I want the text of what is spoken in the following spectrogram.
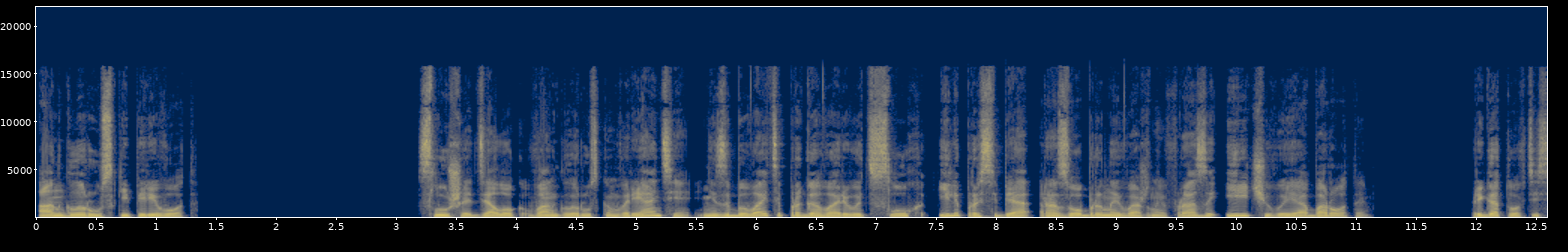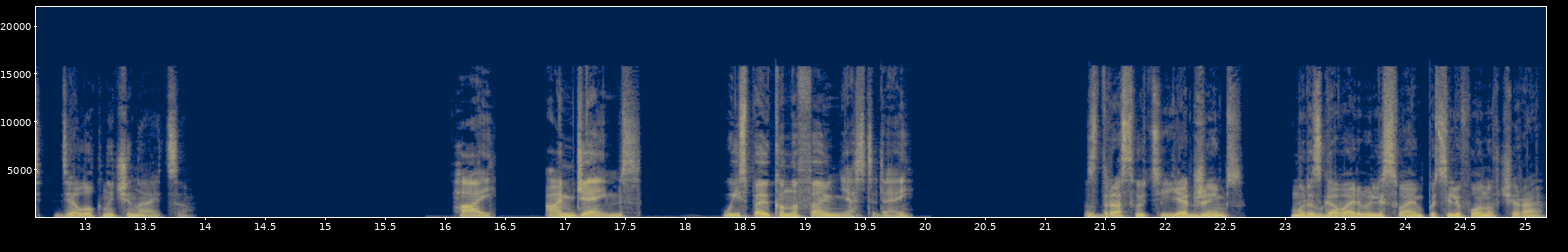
Англо-русский перевод. Слушая диалог в англо-русском варианте, не забывайте проговаривать вслух или про себя разобранные важные фразы и речевые обороты. Приготовьтесь, диалог начинается. Hi, I'm James. We spoke on the phone yesterday. Здравствуйте, я Джеймс. Мы разговаривали с вами по телефону вчера.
